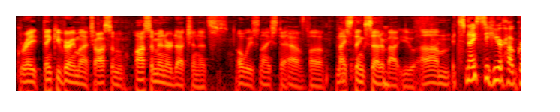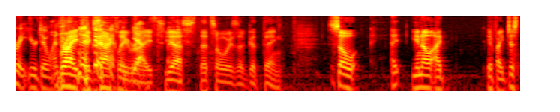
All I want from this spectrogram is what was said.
Great, thank you very much. Awesome, awesome introduction. It's always nice to have uh, nice things said about you. Um, it's nice to hear how great you're doing. Right, exactly right. yes. yes, that's always a good thing. So, I, you know, I if I just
